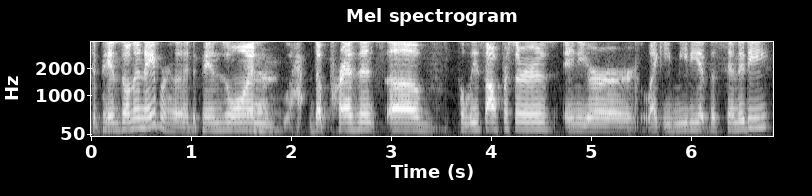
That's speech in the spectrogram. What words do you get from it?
depends on the neighborhood depends on yeah. the presence of police officers in your like immediate vicinity.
